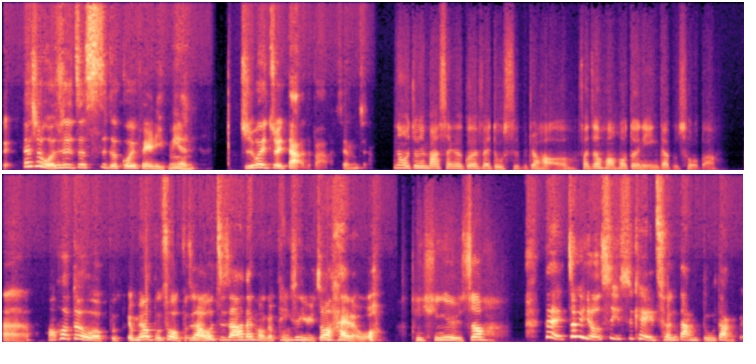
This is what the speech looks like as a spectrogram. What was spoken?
对，但是我是这四个贵妃里面职位最大的吧？这样讲。那我就先把三个贵妃毒死不就好了？反正皇后对你应该不错吧？呃，皇后对我不有没有不错，我不知道。我只知道她在某个平行宇宙害了我。平行宇宙？对，这个游戏是可以存档读档的。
